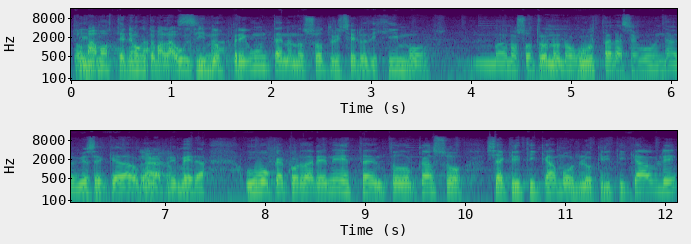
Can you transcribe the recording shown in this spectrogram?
tomamos, tenemos que tomar la última. Si nos preguntan a nosotros y se lo dijimos, a nosotros no nos gusta la segunda, hubiese quedado con la primera. Hubo que acordar en esta, en todo caso ya criticamos lo criticable, eh,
